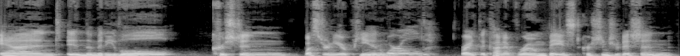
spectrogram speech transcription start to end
And in the medieval Christian Western European world, right, the kind of Rome based Christian tradition,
